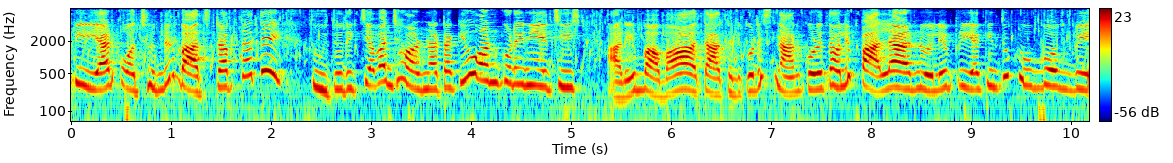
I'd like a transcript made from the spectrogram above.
প্রিয়ার পছন্দের বাথটাবটাতে তুই তো দেখছি আবার ঝর্ণাটাকেও অন করে নিয়েছিস। আরে বাবা, তাড়াতাড়ি করে স্নান করে তাহলে পালা, নইলে প্রিয়া কিন্তু খুব বকবে।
